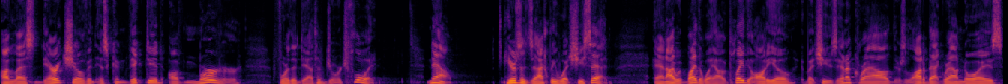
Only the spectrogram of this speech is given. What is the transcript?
unless Derek Chauvin is convicted of murder for the death of George Floyd. Now, here's exactly what she said. And I would, by the way, I would play the audio, but she's in a crowd. There's a lot of background noise.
